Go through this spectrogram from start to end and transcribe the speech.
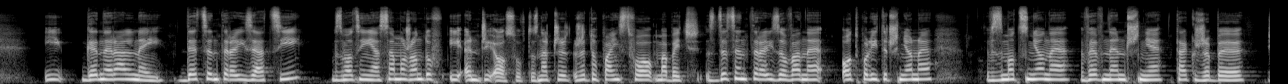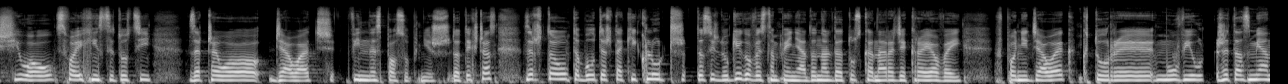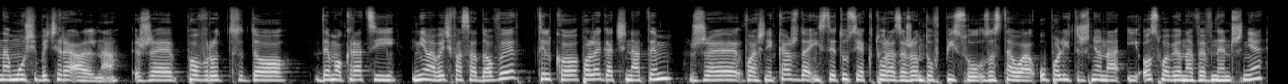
i generalnej decentralizacji wzmocnienia samorządów i NGO-sów. To znaczy, że to państwo ma być zdecentralizowane, odpolitycznione, wzmocnione wewnętrznie, tak żeby siłą swoich instytucji zaczęło działać w inny sposób niż dotychczas. Zresztą to był też taki klucz dosyć długiego wystąpienia Donalda Tuska na Radzie Krajowej w poniedziałek, który mówił, że ta zmiana musi być realna, że powrót do demokracji nie ma być fasadowy, tylko polegać na tym, że właśnie każda instytucja, która zarządów PiSu została upolityczniona i osłabiona wewnętrznie,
